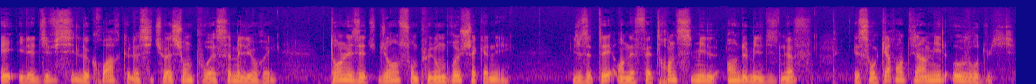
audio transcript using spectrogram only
Et il est difficile de croire que la situation pourrait s'améliorer, tant les étudiants sont plus nombreux chaque année. Ils étaient en effet 36 000 en 2019 et sont 41 000 aujourd'hui.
